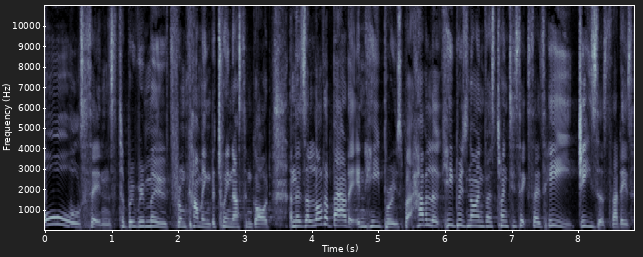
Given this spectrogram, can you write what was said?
all sins to be removed from coming between us and God. And there's a lot about it in Hebrews, but have a look. Hebrews 9, verse 26 says, He, Jesus, that is,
